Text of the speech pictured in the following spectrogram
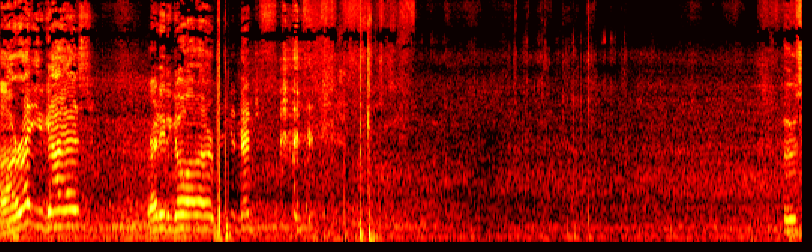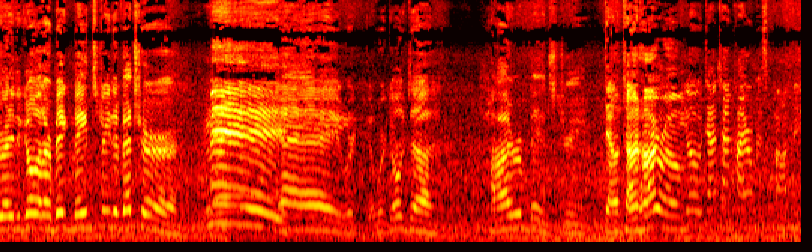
All right, you guys, ready to go on our big adventure? Who's ready to go on our big Main Street adventure? Me! Yay! We're, we're going to Hiram Main Street. Downtown Hiram. Yo, downtown Hiram is popping.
